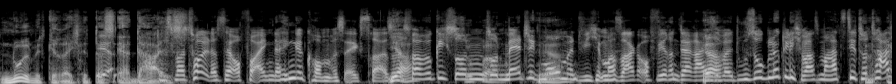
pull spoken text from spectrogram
null mit gerechnet, dass Ja, er da Das ist. war toll, dass er auch vor allem dahin gekommen ist extra. Also Ja, das war wirklich so ein, so ein Magic Ja. Moment, wie ich immer sage, auch während der Reise, Ja. weil du so glücklich warst. Man hat es dir total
